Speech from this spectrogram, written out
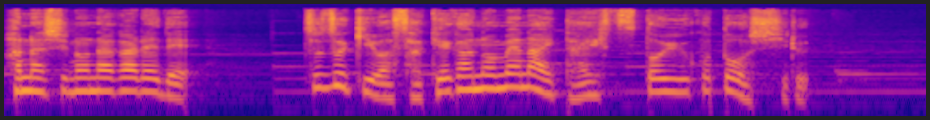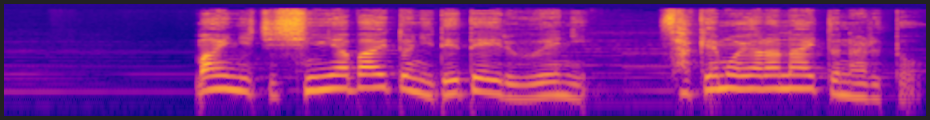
話の流れで、続きは酒が飲めない体質ということを知る。毎日深夜バイトに出ている上に、酒もやらないとなると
